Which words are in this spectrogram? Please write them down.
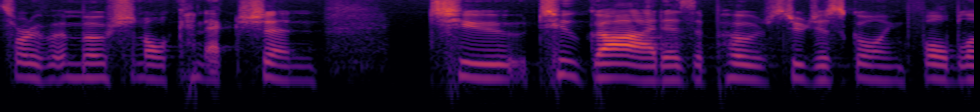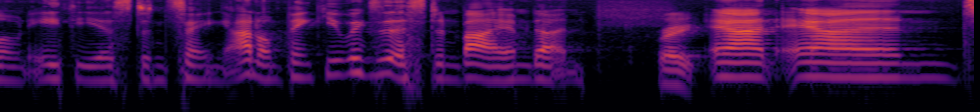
sort of emotional connection to to God as opposed to just going full blown atheist and saying I don't think you exist and bye I'm done Right. and and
